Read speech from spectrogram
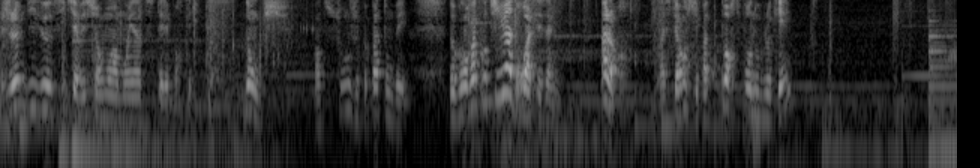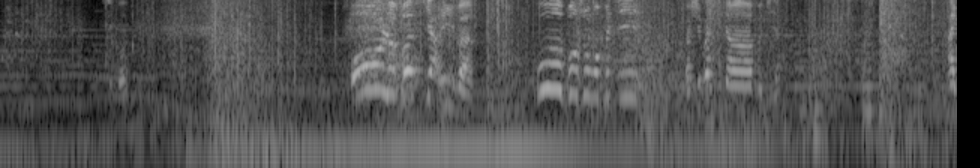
Je me disais aussi qu'il y avait sûrement un moyen de se téléporter. Donc, en dessous, je peux pas tomber. Donc on va continuer à droite les amis. Alors, en espérant qu'il n'y ait pas de porte pour nous bloquer. C'est quoi? Oh, le boss qui arrive Oh, bonjour mon petit Bah, je sais pas si c'est un petit. Hein. Aïe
